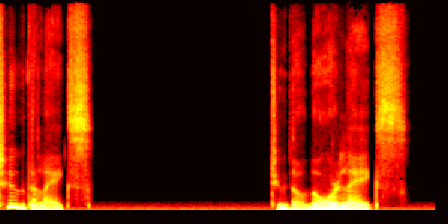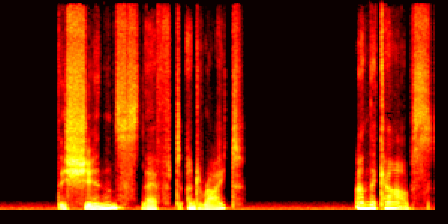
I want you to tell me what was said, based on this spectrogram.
to the legs to the lower legs, the shins, left and right, and the calves.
